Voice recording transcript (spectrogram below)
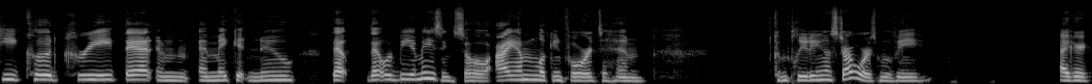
he could create that and and make it new, that that would be amazing. So I am looking forward to him completing a Star Wars movie. I agree.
